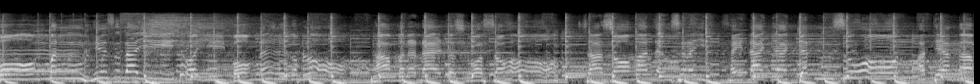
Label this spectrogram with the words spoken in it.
bong mình hiến ra đây thôi gì bong nơi cầm lo thà mình ở đây ta xóa xó xa xó ngã đừng xây hay đại nhà chất xuống ở tiếng à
